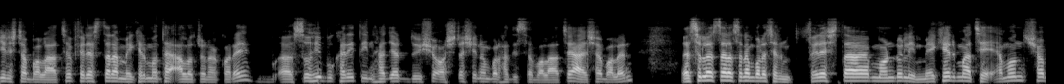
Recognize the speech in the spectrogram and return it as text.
জিনিসটা বলা আছে, ফেরেশতারা মেঘের মধ্যে আলোচনা করে। আ সহিহ বুখারী ৩২৮৮ নম্বর হাদিসে বলা আছে, আয়েশা বলেন, রাসূলুল্লাহ সাল্লাল্লাহু আলাইহি ওয়াসাল্লাম বলেছেন, "ফেরেশতা মণ্ডলী মেঘের মাঝে এমন সব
